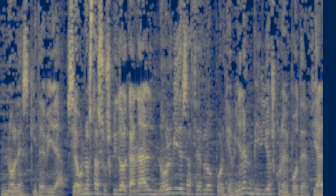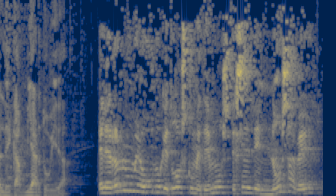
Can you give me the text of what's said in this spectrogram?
no les quite vida. Si aún no estás suscrito al canal, no olvides hacerlo porque vienen vídeos con el potencial de cambiar tu vida. El error número uno que todos cometemos es el de no saber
